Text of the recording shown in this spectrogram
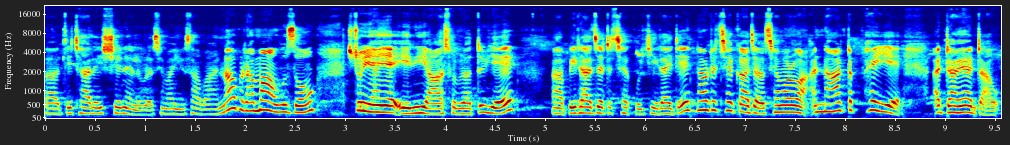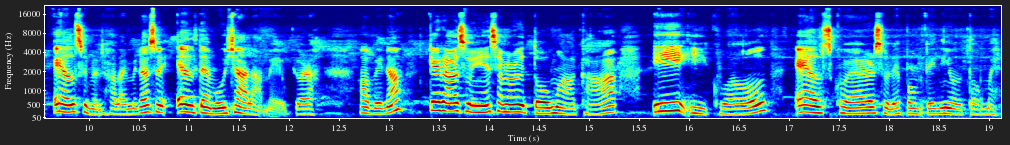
အာတီချာလေးရှင်းတယ်လို့လည်းဆရာမယူဆပါတယ်နော်ပထမအဦးဆုံးစတူယန်ရဲ့ area ဆိုပြီးတော့သူ့ရဲ့အာပေးထားချက်တစ်ချက်ကိုရေးလိုက်တယ်နောက်တစ်ချက်ကကျတော့ဆရာမတို့ကအနာတစ်ဖက်ရဲ့အတိုင်းအတာကို L ဆိုပြီးထားလိုက်မယ်ဒါဆိုရင် L တန်ဖိုးရလာမယ်ပြောတာဟုတ်ပြီနော်ကဲဒါဆိုရင်ဆရာမတို့သုံးပါက A equal L square ဆိုတဲ့ပုံသင်နည်းကိုသုံးမယ်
